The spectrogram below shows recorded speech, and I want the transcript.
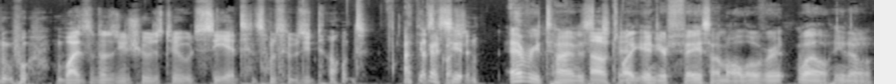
Why sometimes you choose to see it and sometimes you don't? I think That's I see it question. every time. It's Oh, okay. like in your face. I'm all over it. Well, you know,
